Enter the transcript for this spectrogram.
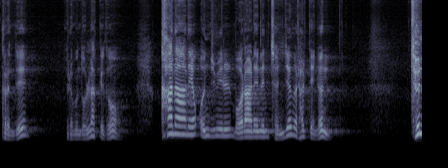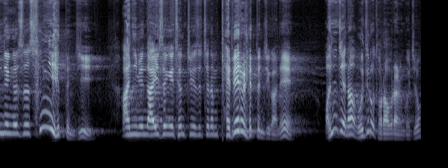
그런데 여러분 놀랍게도 가나안의 원주민을 몰아내는 전쟁을 할 때는 전쟁에서 승리했든지 아니면 나이성의 전투에서처럼 패배를 했든지 간에 언제나 어디로 돌아오라는 거죠?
